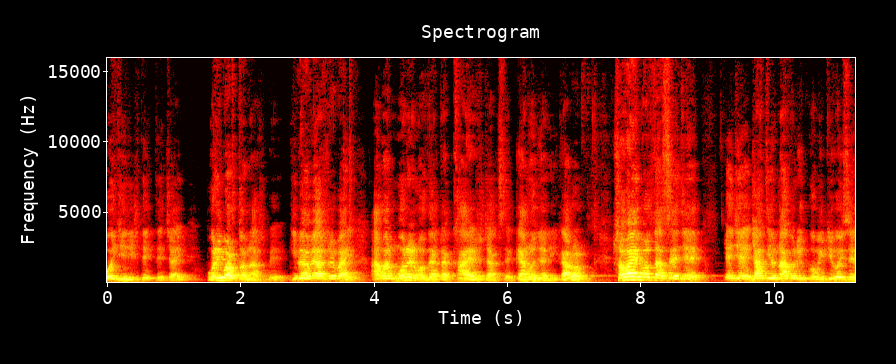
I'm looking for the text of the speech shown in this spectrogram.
ওই জিনিস দেখতে চাই। পরিবর্তন আসবে। কীভাবে আসবে ভাই? আমার মনের মধ্যে একটা খায়েশ জাগছে, কেন জানি? কারণ সবাই বলতেছে যে, এই যে জাতীয় নাগরিক কমিটি হয়েছে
